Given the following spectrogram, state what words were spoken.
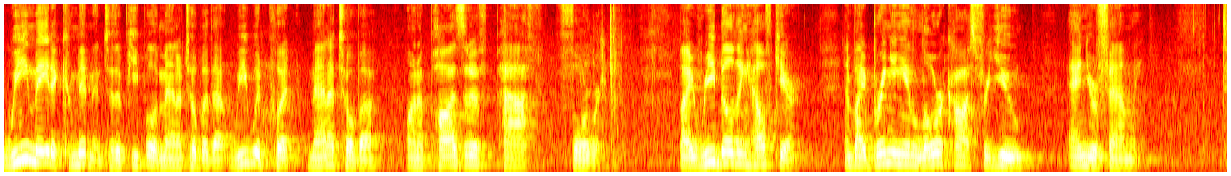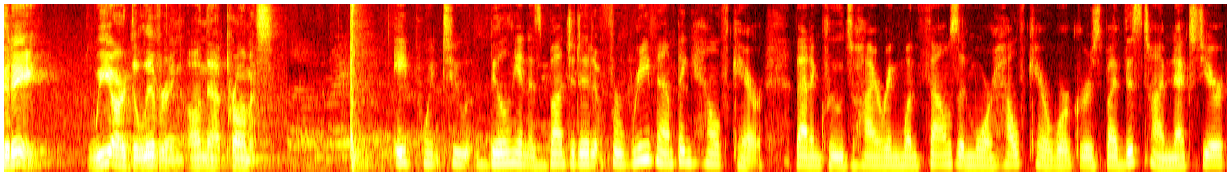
We made a commitment to the people of Manitoba that we would put Manitoba on a positive path forward by rebuilding healthcare and by bringing in lower costs for you and your family. Today, we are delivering on that promise. 8.2 billion is budgeted for revamping healthcare. That includes hiring 1,000 more healthcare workers by this time next year,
